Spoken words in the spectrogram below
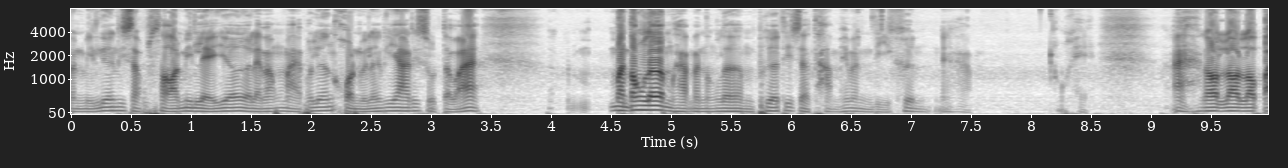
มันมีเรื่องที่ซับซ้อนมี layer อะไรมากมายเพราะเรื่องคนเป็นเรื่องที่ยากที่สุดแต่ว่า มันต้องเริ่มครับ มันต้องเริ่มเพื่อที่จะทำให้มันดีขึ้นนะครับโอเคอะเราเราเราไป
